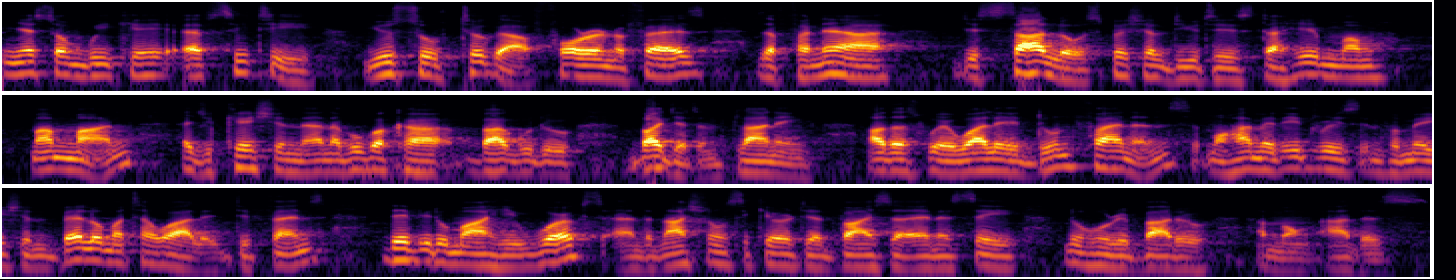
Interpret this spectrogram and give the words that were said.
Nyesom Wike, FCT, Yusuf Tuggar, Foreign Affairs, Zephaniah Jisalo, Special Duties, Tahir Mamman, Education, and Abubakar Bagudu, Budget and Planning. Others were Wale Edun, Finance, Mohammed Idris, Information, Bello Matawalle, Defense, David Umahi, Works, and the National Security Advisor, NSA, Nuhu Ribadu, among others.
